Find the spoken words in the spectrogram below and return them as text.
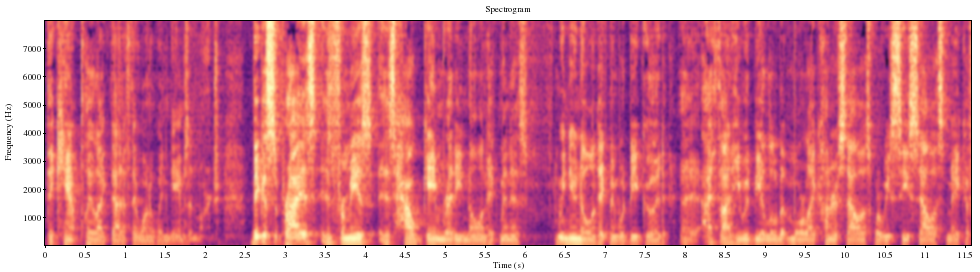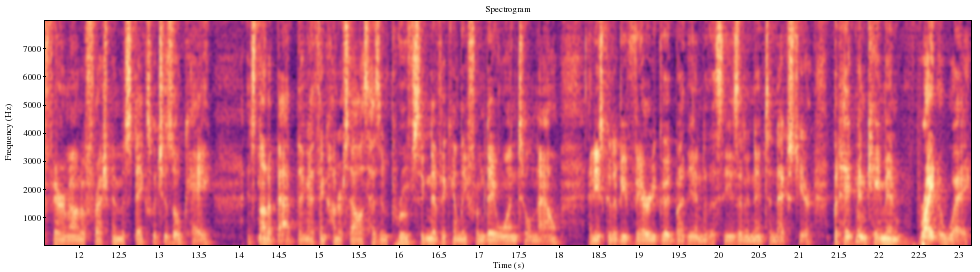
They can't play like that if they want to win games in March. Biggest surprise is for me is is how game ready Nolan Hickman is. We knew Nolan Hickman would be good. Uh, I thought he would be a little bit more like Hunter Sallis, where we see Sallis make a fair amount of freshman mistakes, which is okay. It's not a bad thing. I think Hunter Sallis has improved significantly from day one till now, and he's going to be very good by the end of the season and into next year. But Hickman came in right away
